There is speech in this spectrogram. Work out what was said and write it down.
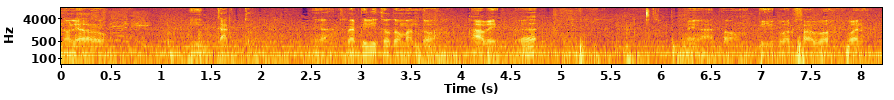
no le ha dado intacto venga rapidito tomando A a ver. ¿eh? Venga, compi, por favor. Bueno.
